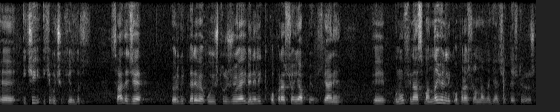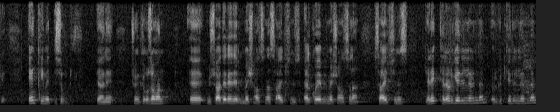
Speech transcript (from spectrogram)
e, iki, iki buçuk yıldır sadece örgütlere ve uyuşturucuya yönelik operasyon yapmıyoruz. Yani e, bunun finansmanına yönelik operasyonlarda gerçekleştiriyoruz ki en kıymetlisi budur. Yani çünkü o zaman e, müsaade edebilme şansına sahipsiniz, el koyabilme şansına sahipsiniz. Gerek terör gelirlerinden, örgüt gelirlerinden,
